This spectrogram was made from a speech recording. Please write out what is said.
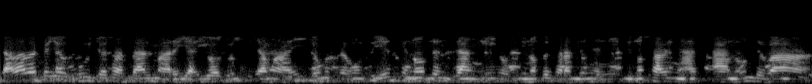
Cada vez que yo escucho esa tal María y otros que llaman ahí, yo me pregunto, ¿y es que no tendrán hijos y no pensarán en el niño y no saben a, a dónde va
